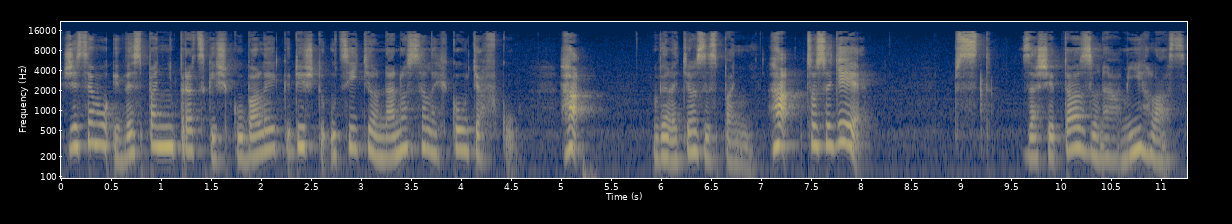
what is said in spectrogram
že se mu i ve spaní pracky škubaly, když tu ucítil na nose lehkou ťavku – Ha! Vyletěl ze spaní. Ha! Co se děje? Pst! Zašeptal známý hlas.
